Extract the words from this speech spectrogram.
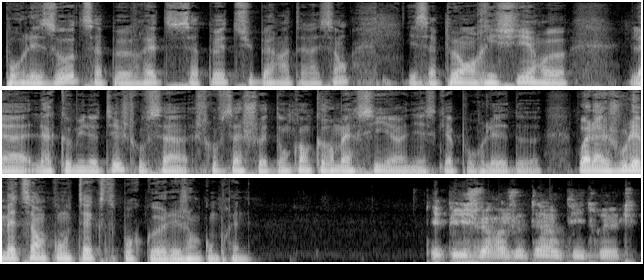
pour les autres. Ça peut être ça peut être super intéressant et ça peut enrichir euh, la, la communauté. Je trouve ça je trouve ça chouette. Donc encore merci Agnieszka pour l'aide. Voilà, je voulais mettre ça en contexte pour que les gens comprennent. Et puis je vais rajouter un petit truc.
